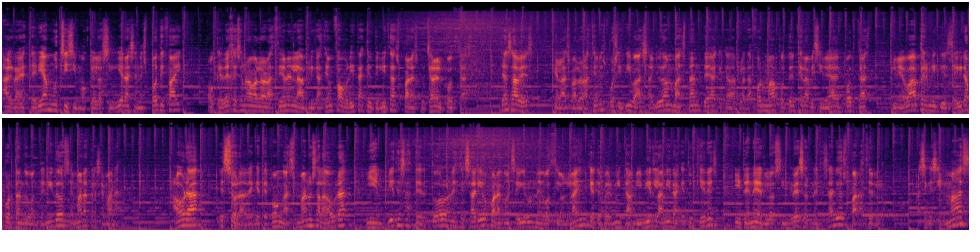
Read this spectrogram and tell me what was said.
agradecería muchísimo que lo siguieras en Spotify o que dejes una valoración en la aplicación favorita que utilizas para escuchar el podcast. Ya sabes que las valoraciones positivas ayudan bastante a que cada plataforma potencie la visibilidad del podcast y me va a permitir seguir aportando contenido semana tras semana. Ahora es hora de que te pongas manos a la obra y empieces a hacer todo lo necesario para conseguir un negocio online que te permita vivir la vida que tú quieres y tener los ingresos necesarios para hacerlo. Así que sin más,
